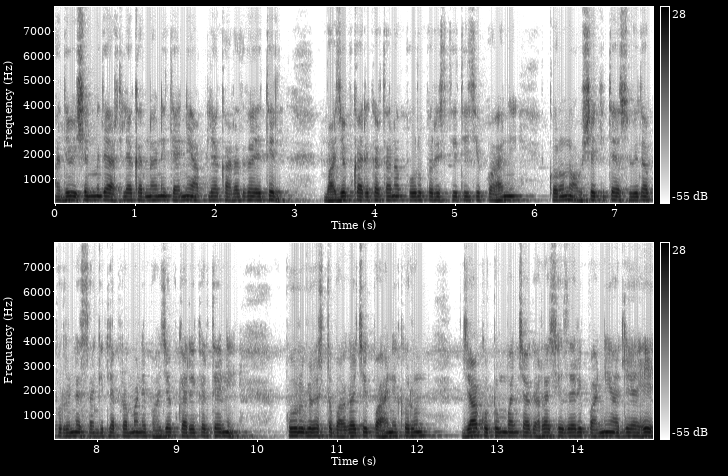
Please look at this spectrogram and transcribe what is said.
अधिवेशनमध्ये असल्याकारणाने त्यांनी आपल्या कारंजगाव येथील भाजप कार्यकर्त्यांना पूर परिस्थितीची पाहणी करून आवश्यक त्या सुविधा पुरवण्यास सांगितल्याप्रमाणे भाजप कार्यकर्त्यांनी पूरग्रस्त भागाची पाहणी करून ज्या कुटुंबांच्या घराशेजारी पाणी आले आहे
